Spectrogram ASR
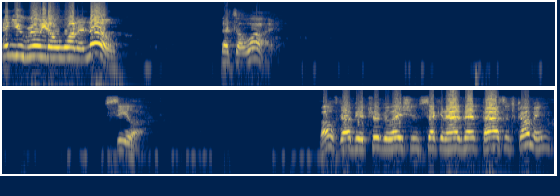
and you really don't want to know. That's a lie. Selah. Well, it's got to be a tribulation, second advent passage coming.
